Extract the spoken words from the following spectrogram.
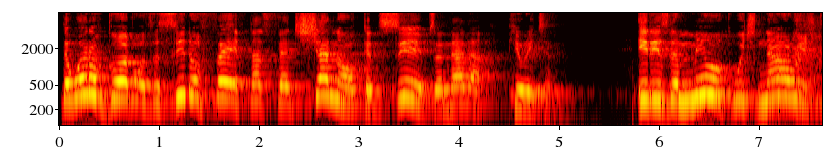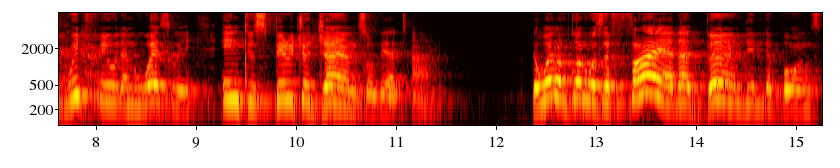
The Word of God was the seed of faith that fed Charnock and Sibbes and other Puritan. It is the milk which nourished Whitefield and Wesley into spiritual giants of their time. The Word of God was a fire that burned in the bones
